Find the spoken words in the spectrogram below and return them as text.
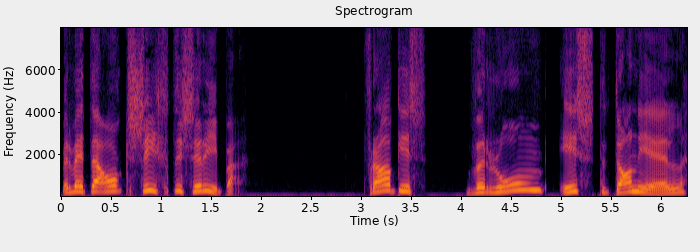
Wir wollen auch Geschichten schreiben. Die Frage ist, warum ist der Daniel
